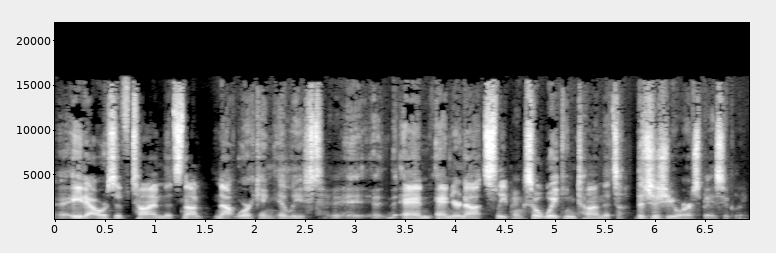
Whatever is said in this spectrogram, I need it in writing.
eight hours of time that's not, not working at least. And, and you're not sleeping. So waking time that's, that's just yours basically.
